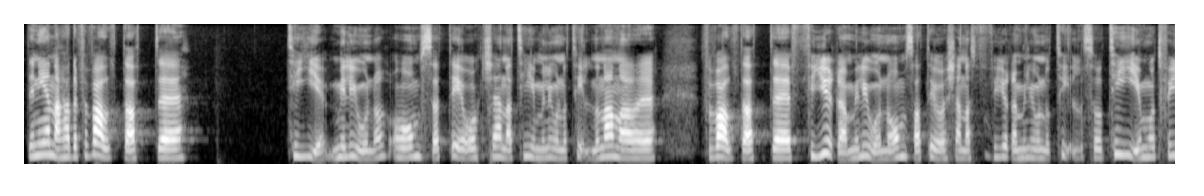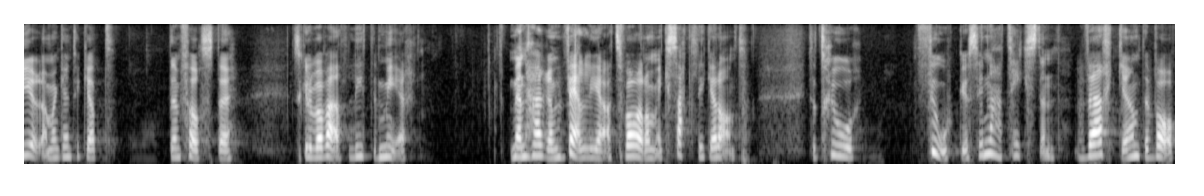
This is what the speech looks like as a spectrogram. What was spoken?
Den ena hade förvaltat eh, 10 miljoner och omsatt det och tjänat 10 miljoner till. Den andra hade förvaltat eh, 4 miljoner och omsatt det och tjänat 4 miljoner till. Så 10 mot 4, man kan tycka att den första skulle vara värt lite mer. Men Herren väljer att svara dem exakt likadant. Så jag tror fokus i den här texten verkar inte vara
